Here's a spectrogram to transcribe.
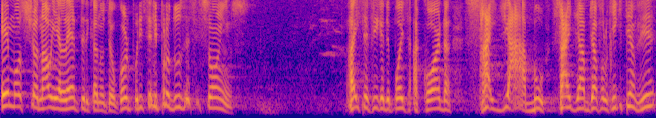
emocional e elétrica no teu corpo, por isso ele produz esses sonhos. Aí você fica depois, acorda, sai diabo, sai diabo. O diabo falou: o que, que tem a ver?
